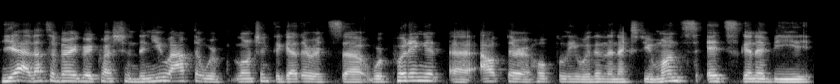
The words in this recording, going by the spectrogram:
Yeah, that's a very great question. The new app that we're launching together, it's uh, we're putting it uh, out there hopefully within the next few months. It's going to be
